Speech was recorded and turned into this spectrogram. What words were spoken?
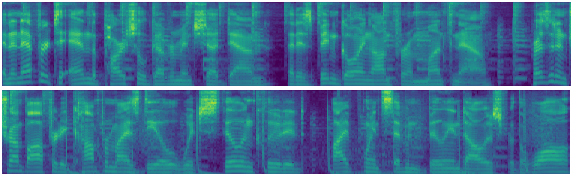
In an effort to end the partial government shutdown that has been going on for a month now, President Trump offered a compromise deal which still included $5.7 billion for the wall,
